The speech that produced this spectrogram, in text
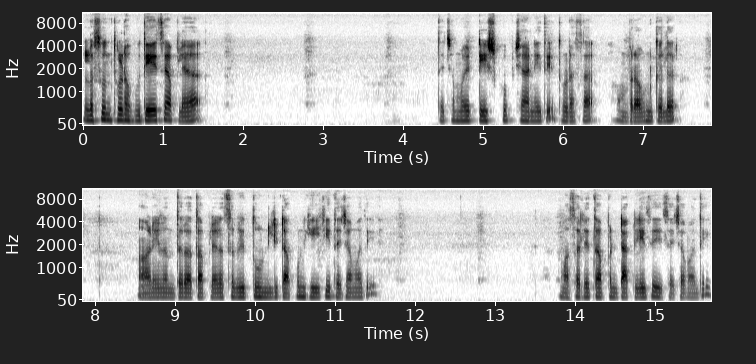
लसूण थोडा होऊ द्यायचं आपल्याला. त्याच्यामुळे टेस्ट खूप छान येते. थोडासा ब्राऊन कलर आणि नंतर आता आपल्याला सगळी तोंडली टाकून घ्यायची त्याच्यामध्ये. मसाले तर आपण टाकलेच आहे त्याच्यामध्ये.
